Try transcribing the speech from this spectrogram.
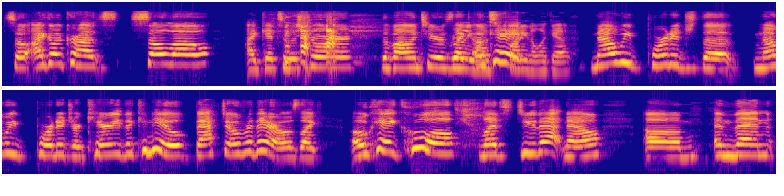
so I go across solo. I get to the shore. the volunteers really like, was okay, funny to look at. now we portage the now we portage or carry the canoe back to over there. I was like, okay, cool, let's do that now. Um, and then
